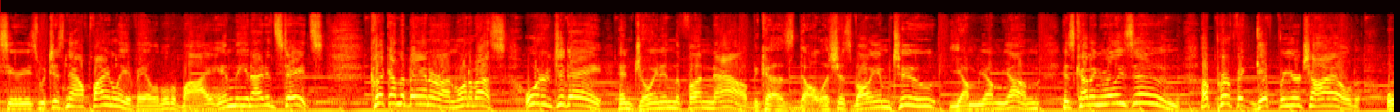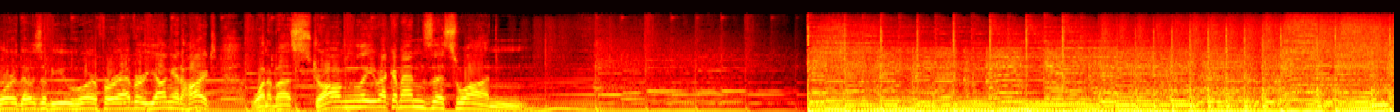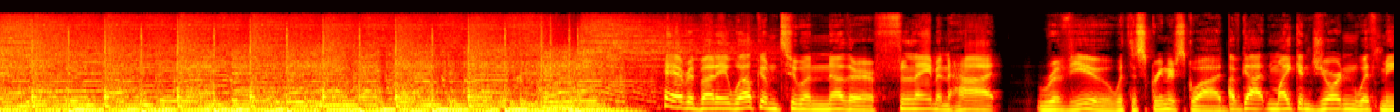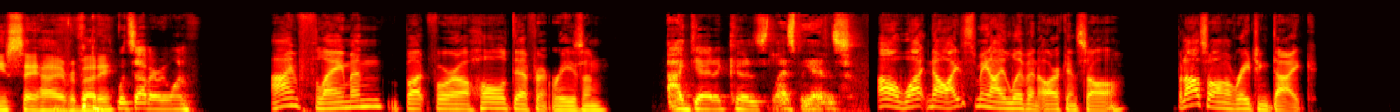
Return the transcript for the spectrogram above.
series which is now finally available to buy in the United States. Click on the banner on one of us, order today, and join in the fun now because Delicious Volume 2, Yum Yum Yum, is coming really soon. A perfect gift for your child or those of you who are forever young at heart. One of us strongly recommends this one. Hey, everybody, welcome to another flaming hot review with the Screener Squad. I've got Mike and Jordan with me. Say hi, everybody. What's up, everyone? I'm flaming, but for a whole different reason. I get it, because lesbians. Oh, what? No, I just mean I live in Arkansas. But also, I'm a raging dyke.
